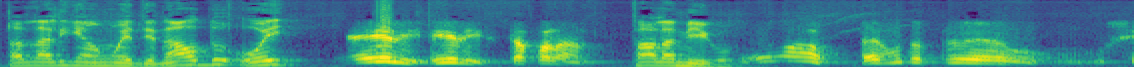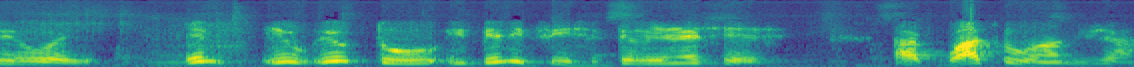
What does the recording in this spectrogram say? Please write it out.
Tá na linha 1, Edinaldo. Oi. É ele, ele, está falando. Fala, amigo. É uma pergunta para o senhor aí. Eu estou em benefício pelo INSS há quatro anos já.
